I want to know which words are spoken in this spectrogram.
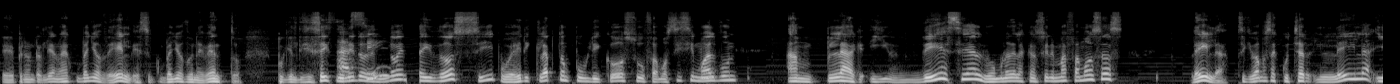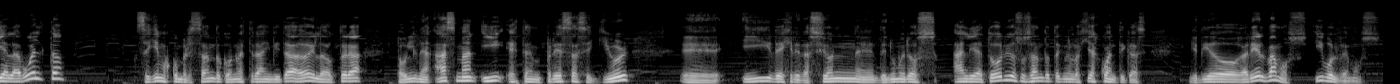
pero en realidad no es el cumpleaños de él, es el cumpleaños de un evento. Porque el 16 de ¿Ah, enero del 92, sí, pues Eric Clapton publicó su famosísimo mm. álbum Unplugged. Y de ese álbum, una de las canciones más famosas, Leila. Así que vamos a escuchar Leila y a la vuelta seguimos conversando con nuestra invitada hoy, la doctora Paulina Asman y esta empresa Secure eh, y de generación eh, de números aleatorios usando tecnologías cuánticas. Querido Gabriel, vamos y volvemos.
